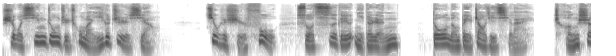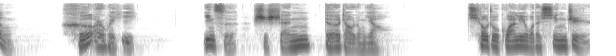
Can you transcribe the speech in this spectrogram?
使我心中只充满一个志向，就是使父所赐给你的人都能被召集起来，成圣。合而为一，因此使神得着荣耀。求主管理我的心智，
